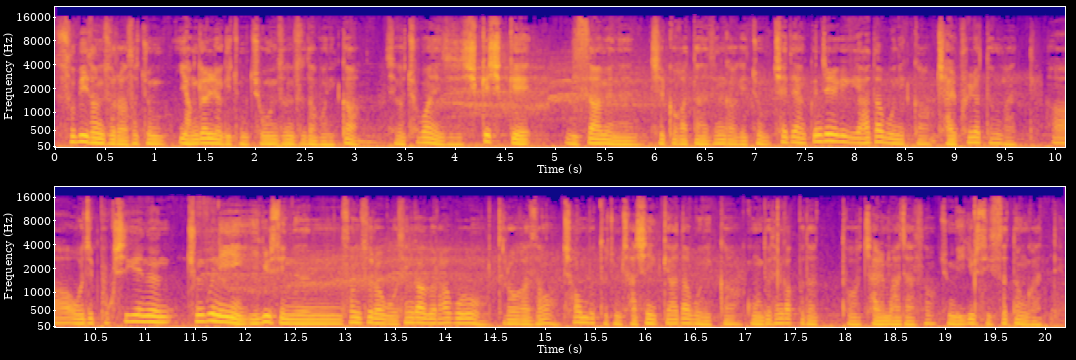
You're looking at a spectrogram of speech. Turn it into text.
수비 선수라서 좀 연결력이 좀 좋은 선수다 보니까 제가 초반에 쉽게 쉽게 미스하면은 질 것 같다는 생각에 좀 최대한 끈질기게 하다 보니까 잘 풀렸던 것 같아요. 아, 어제 복식에는 충분히 이길 수 있는 선수라고 생각을 하고 들어가서 처음부터 좀 자신 있게 하다 보니까 공도 생각보다 더 잘 맞아서 좀 이길 수 있었던 것 같아요.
